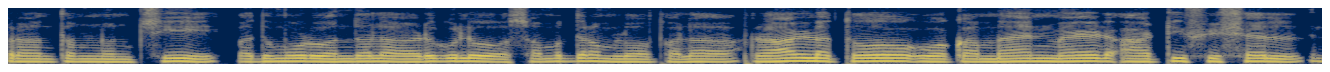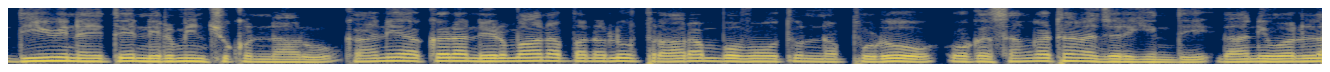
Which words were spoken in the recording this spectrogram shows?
ప్రాంతం నుంచి పదమూడు వందల అడుగులు సముద్రం లోపల రాళ్ళతో ఒక మ్యాన్ మేడ్ ఆర్టిఫిషియల్ దీవినైతే నిర్మించుకున్నారు. కానీ అక్కడ నిర్మాణ పనులు అవుతున్నప్పుడు ఒక సంఘటన జరిగింది. దానివల్ల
